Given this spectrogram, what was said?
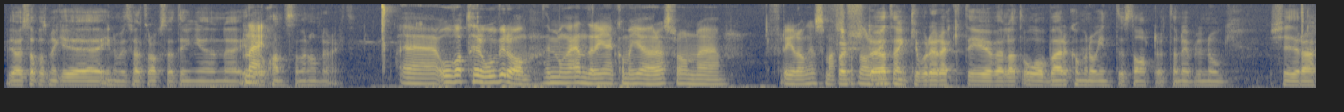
Vi har ju så pass mycket inomhusvätare också att det är ingen eh, idé Nej. att chansa med någon direkt. Eh, och vad tror vi då? Hur många ändringar kommer göras från eh, fredagens match mot Första Norrby? jag tänker på direkt är väl att Åberg kommer nog inte starta utan det blir nog Chirac.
